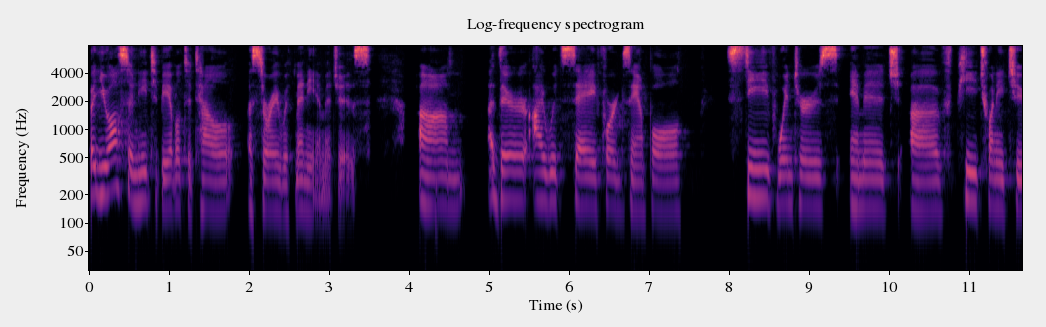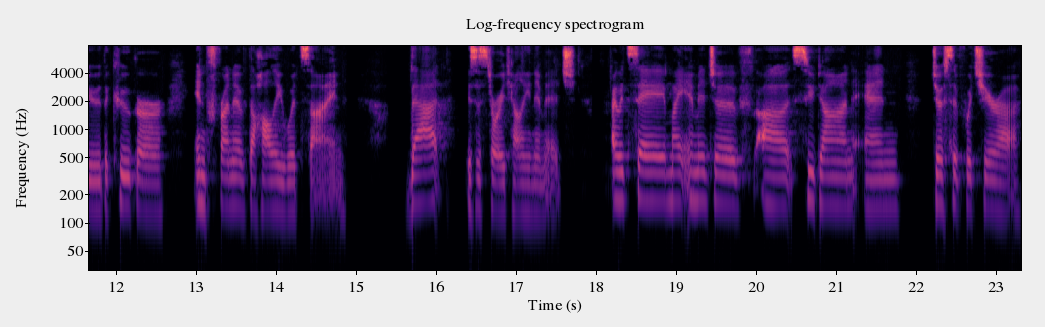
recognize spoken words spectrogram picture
But you also need to be able to tell a story with many images. Um, there, I would say, for example, Steve Winter's image of P22, the cougar, in front of the Hollywood sign. That is a storytelling image. I would say my image of uh, Sudan and Joseph Wachira,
